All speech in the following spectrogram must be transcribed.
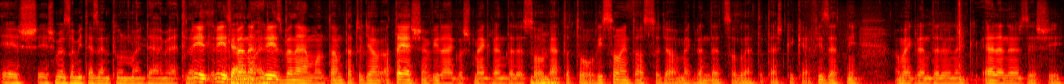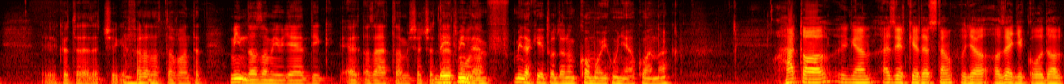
és, és mi az, amit ezentúl majd elméletileg Ré, részben, majd. részben elmondtam, tehát ugye a, a teljesen világos megrendelő mhm. szolgáltató mm -hmm. viszonyt, az, hogy a megrendelt szolgáltatást ki kell fizetni, a megrendelőnek ellenőrzési kötelezettsége, mm -hmm. feladata van, tehát mindaz, ami ugye eddig e, az általam is ecsetelt De itt minden, mind a két oldalon komoly hunyák vannak. Hát a, igen, ezért kérdeztem, hogy az egyik oldal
